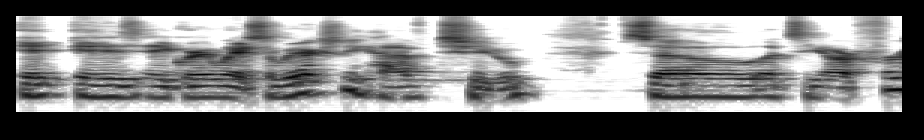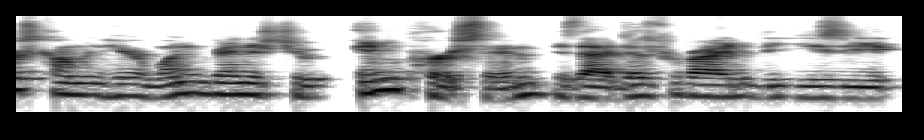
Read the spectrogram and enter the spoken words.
it is a great way. So we actually have two. So let's see. Our first comment here: one advantage to in person is that it does provide the easy.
